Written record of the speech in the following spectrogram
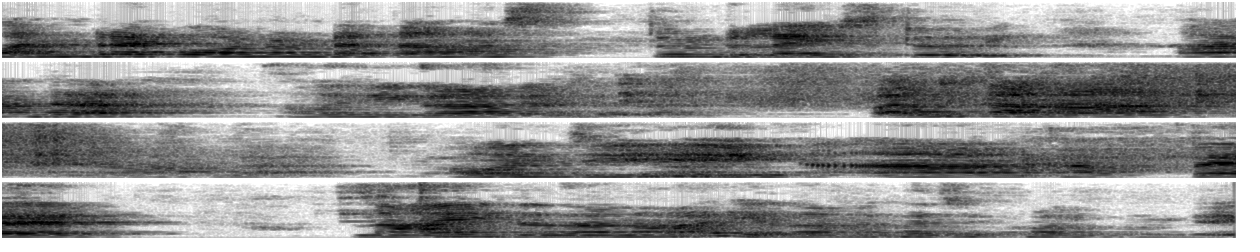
ಮಂದಿಜಿ ಪಂಡ್ರೆ ಪೋಂಡುಂಡತ ಮಸ್ತುಂಡು ಲೈಫ್ ಸ್ಟೋರಿ ಆಂಡ ಅವನಿಗ ಪಂಕನ ಒಂಜಿ ಆ, ಕಪ್ಪೆ ನಾಯಿದ ನಾಯಿ ಅದನ್ನ ಕಜಿಕ್ ಮಲ್ಕೊಂಡೆ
